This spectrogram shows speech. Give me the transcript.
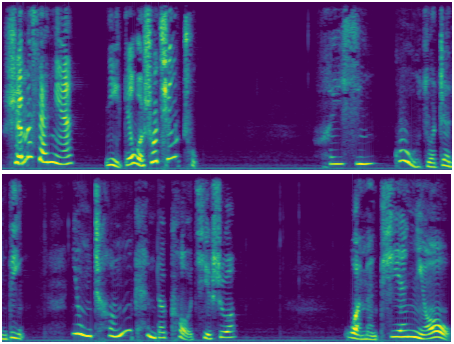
什么三年？你给我说清楚！”黑心故作镇定，用诚恳的口气说：“我们天牛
